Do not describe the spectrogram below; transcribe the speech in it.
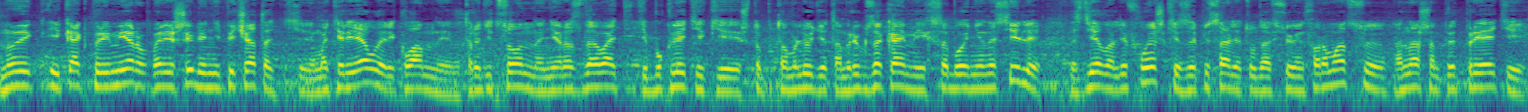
Ну и, и как пример, мы решили не печатать материалы рекламные, традиционно не раздавать эти буклетики, чтобы там люди там рюкзаками их с собой не носили. Сделали флешки, записали туда всю информацию о нашем предприятии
